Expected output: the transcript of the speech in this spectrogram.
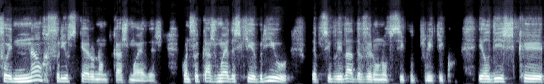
foi não referiu sequer o nome de Carlos Moedas. Quando foi Carlos Moedas Moedas que abriu a possibilidade de haver um novo ciclo político. Ele diz que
